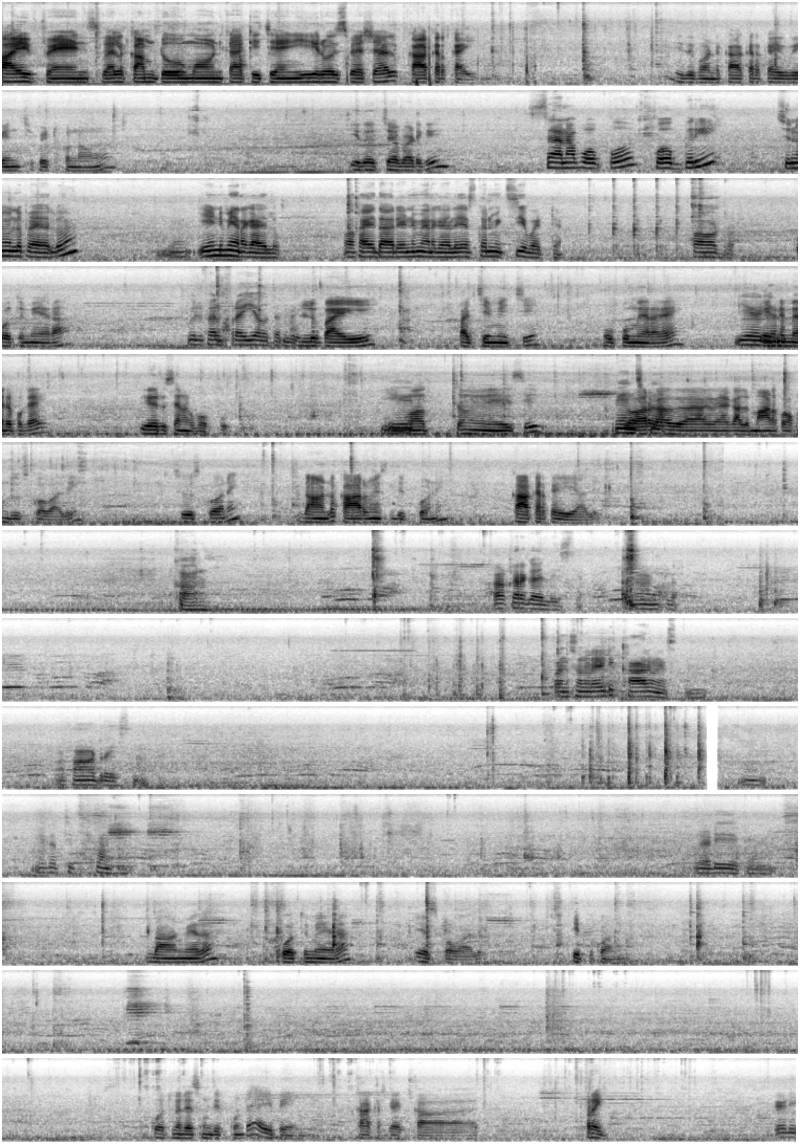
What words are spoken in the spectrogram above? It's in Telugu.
Hi friends welcome to Mounika kitchen. ఈరోజు స్పెషల్ కాకరకాయ. ఇదిగోండి కాకరకాయ వేయించి పెట్టుకున్నాము. ఇది వచ్చేపాటికి శనగపప్పు కొబ్బరి చిన్నులపాయలు ఎండు మిరగాయలు ఒక ఐదు ఆరు ఎండు మిరగాయలు వేసుకొని మిక్సీ పట్టా. పౌడర్. కొత్తిమీర ఉల్లిపాయలు ఫ్రై అవుతున్నాయి. ఉల్లిపాయ పచ్చిమిర్చి ఉప్పు మిరగాయ ఏడు ఎండు మిరపకాయ వేరుశనగపప్పు మొత్తం వేసి త్వరగా వేగాలి. మాడకోకుండా చూసుకోవాలి. చూసుకొని దాంట్లో కారం వేసి తిప్పుకొని కాకరకాయ వేయాలి. కారం. కాకరకాయలు వేస్తా. దాంట్లో. కొంచెం లైట్ కారం వేస్తాను ఒక ఆర్డర్ వేసిన ఇలా తిప్పుకుంటాం రెడీ అయిపోయింది. దాని మీద కొత్తిమీర వేసుకోవాలి. తిప్పుకొని. కొత్తిమీర వేసుకుని తిప్పుకుంటే అయిపోయింది. కాకరకాయ కా ఫ్రై. రెడీ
